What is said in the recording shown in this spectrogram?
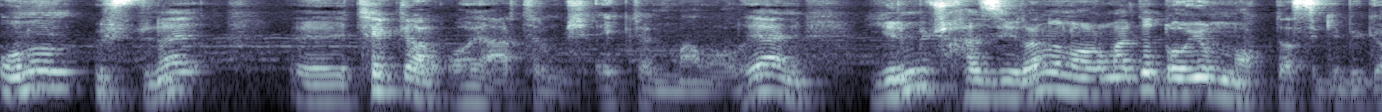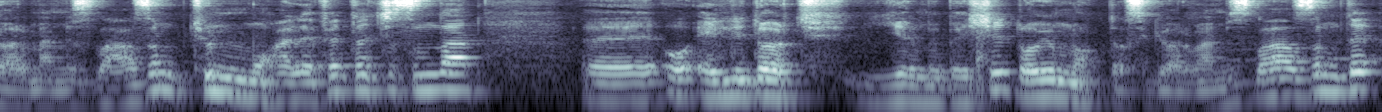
onun üstüne e, tekrar oy artırmış Ekrem İmamoğlu. Yani 23 Haziran'ı normalde doyum noktası gibi görmemiz lazım. Tüm muhalefet açısından e, o 54-25'i doyum noktası görmemiz lazımdı.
